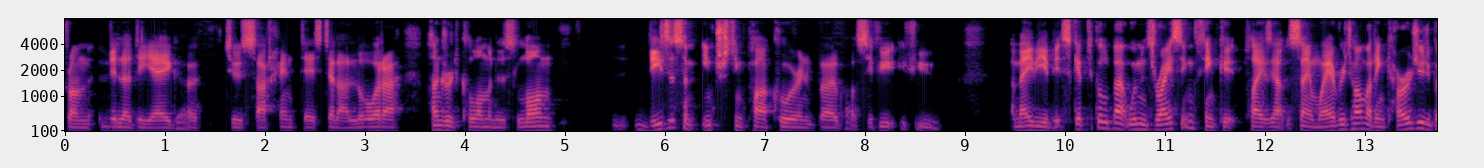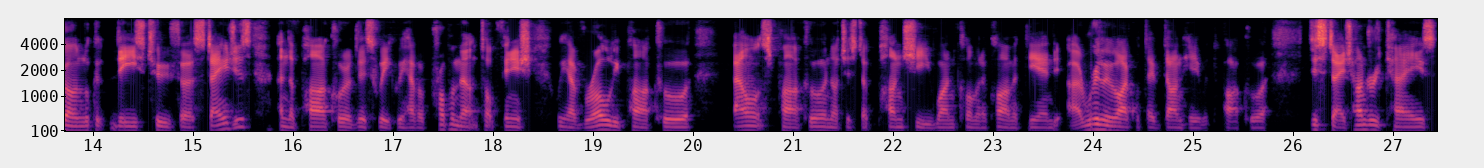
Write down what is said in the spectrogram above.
from Villadiego to Sargentes de la Lora, 100 kilometers long. These are some interesting parcours in Burgos. If you if you are maybe a bit skeptical about women's racing, think it plays out the same way every time, I'd encourage you to go and look at these two first stages and the parcours of this week. We have a proper mountaintop finish. We have rolly parcours balanced parcours, not just a punchy one kilometer climb at the end. I really like what they've done here with the parcours. This stage, 100 Ks,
